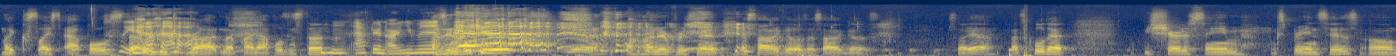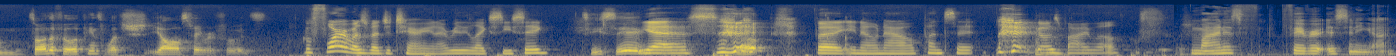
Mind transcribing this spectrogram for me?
like sliced apples that would Yeah. be brought, like pineapples and stuff. hmm After an I argument. was gonna look at it. yeah, a hundred percent. That's how it goes. That's how it goes. So yeah, that's cool that we share the same experiences. Um, so in the Philippines, what's y'all's favorite foods? Before I was vegetarian, I really liked sisig. Sisig. Yes. Yep. but, you know, now pancit goes by well. Mine is favorite is sinigang.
